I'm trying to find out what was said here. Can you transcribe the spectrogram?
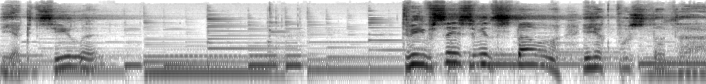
як ціле. Твій всесвіт став, як пустота,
